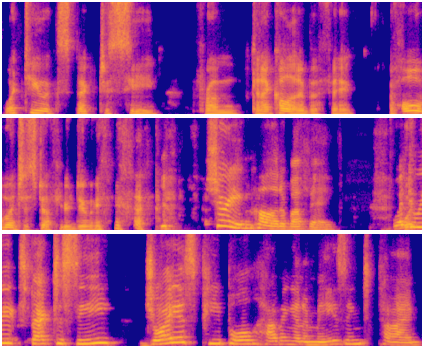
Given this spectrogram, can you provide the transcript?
What do you expect to see from, can I call it a buffet? A whole bunch of stuff you're doing. sure, you can call it a buffet. What, what do we expect to see? joyous people having an amazing time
